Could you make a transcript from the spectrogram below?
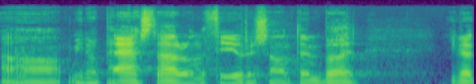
uh, you know passed out on the field or something. But you know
